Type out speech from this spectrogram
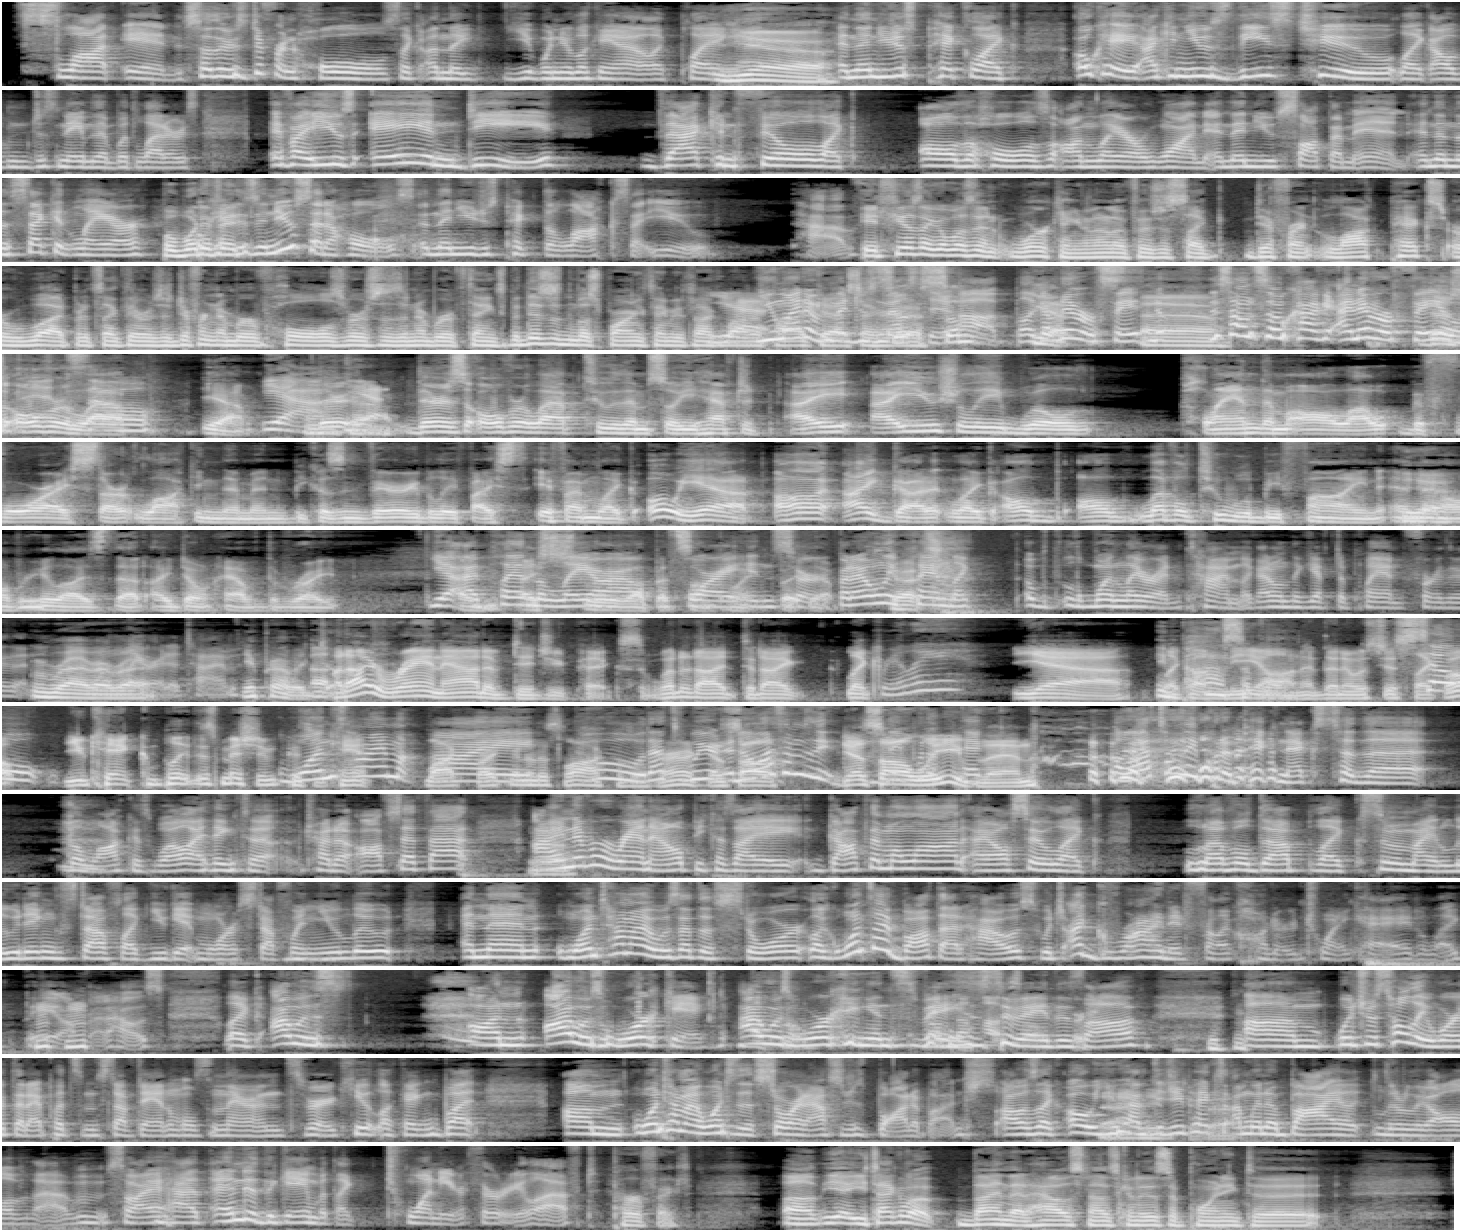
slot in. So there's different holes like on the when you're looking at it, like playing it. Yeah. And then you just pick like, okay, I can use these two, like I'll just name them with letters. If I use A and D, that can fill like all the holes on layer one, and then you slot them in. And then the second layer, But what if okay, it- there's a new set of holes, and then you just pick the locks that you have. It feels like it wasn't working. I don't know if it was just like different lock picks or what, but it's like there was a different number of holes versus a number of things. But this is the most boring thing to talk Yeah. about. on a you might have podcast, just I messed guess. it Some- up. Like yeah. I've never failed. Uh, this sounds so cocky. I never failed. there's it, overlap. so- yeah, Yeah. There, Yeah. There's overlap to them, so you have to. I I usually will plan them all out before I start locking them in because invariably if I s- if I'm like oh yeah uh, I got it like I'll I'll level two will be fine and then I'll realize that I don't have the right Yeah, I, I- plan I the layer out up at before I point, but insert, yeah. but I only Gotcha. plan like uh, one layer at a time. Like I don't think you have to plan further than Right, right, one layer at a time. you probably don't. But I ran out of digipicks. What did I did I like? Really? Yeah, like Impossible. on Neon, and then it was just like, So- well, you can't complete this mission because you can't time lock back I- into this lock. I was oh, like, that's "All right, weird. Guess And a lot I'll, of times they- guess I'll leave pic- then. a lot of times they put a pick next to the the lock as well. I think to try to offset that. I never ran out because I got them a lot. I also like leveled up like some of my looting stuff. Like you get more stuff when you loot. And then one time I was at the store. Like once I bought that house, which I grinded for like 120k to like pay off that house. Like I was on I was working. I was working in space to pay this off. Um, which was totally worth it. I put some stuffed animals in there and it's very cute looking. But um one time I went to the store and I also just bought a bunch. So I was like, Oh, you have need to do digipicks? that. I'm gonna buy like, literally all of them. So I had ended the game with like 20 or 30 left. Perfect. Um, yeah, you talk about buying that house, and I was kind of disappointing to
